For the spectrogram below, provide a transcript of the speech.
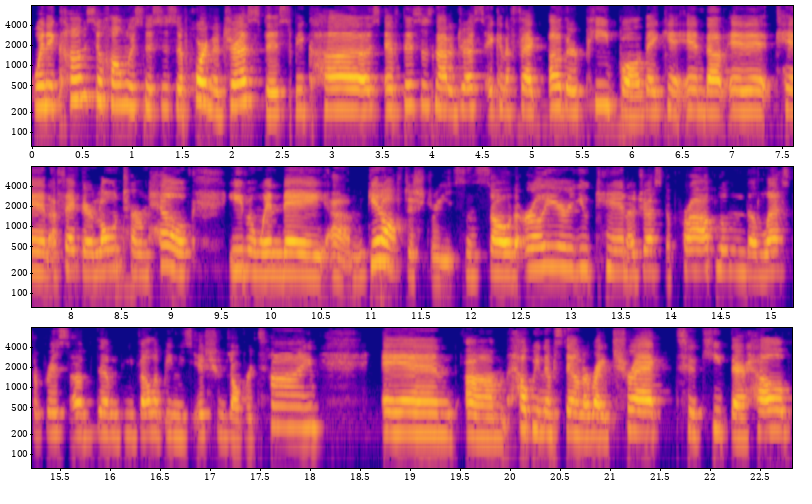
when it comes to homelessness, it's important to address this because if this is not addressed, it can affect other people. They can end up, and it can affect their long term health even when they um, get off the streets. And so, the earlier you can address the problem, the less the risk of them developing these issues over time and um, helping them stay on the right track to keep their health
